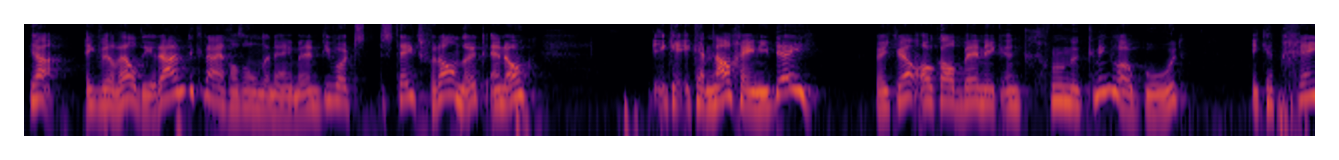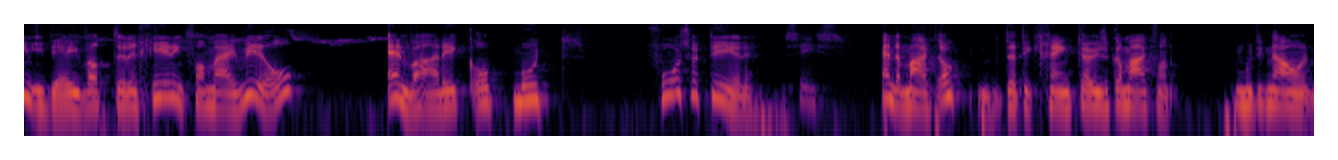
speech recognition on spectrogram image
Ja, ik wil wel die ruimte krijgen als ondernemer. En die wordt steeds veranderd. En ook, ik, ik heb nou geen idee. Weet je wel, ook al ben ik een groene kringloopboer... ik heb geen idee wat de regering van mij wil... en waar ik op moet voorsorteren. Precies. En dat maakt ook dat ik geen keuze kan maken van... moet ik nou,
